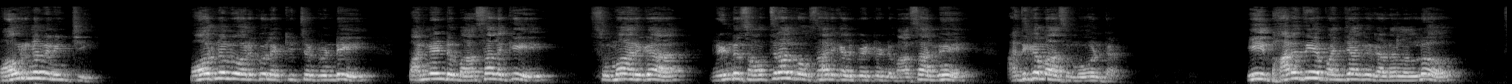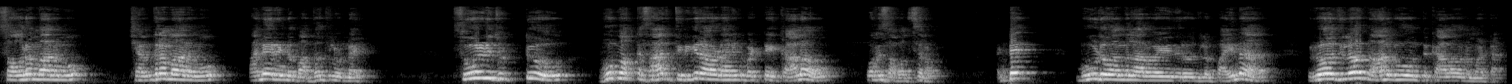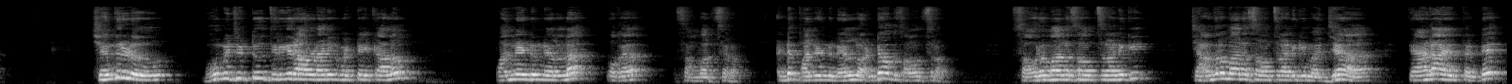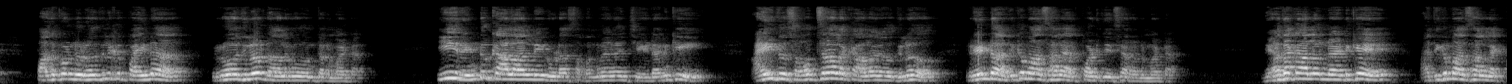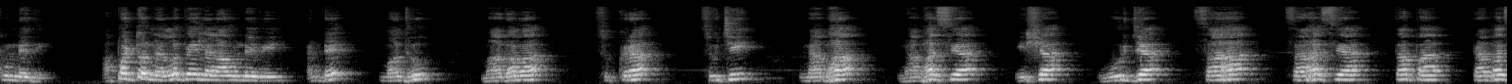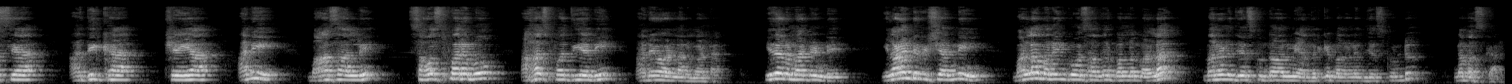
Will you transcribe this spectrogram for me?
పౌర్ణమి నుంచి పౌర్ణమి వరకు లెక్కించేటువంటి పన్నెండు మాసాలకి సుమారుగా రెండు సంవత్సరాలకు ఒకసారి కలిపేటువంటి మాసాన్ని అధిక మాసము అంటారు. ఈ భారతీయ పంచాంగ గణనలో సౌరమానము చంద్రమానము అనే రెండు పద్ధతులు ఉన్నాయి. సూర్యుడి చుట్టూ భూమి ఒక్కసారి తిరిగి రావడానికి పట్టే కాలం ఒక సంవత్సరం. అంటే మూడు వందల అరవై ఐదు రోజుల పైన రోజులో నాలుగో వంతు కాలం అన్నమాట. చంద్రుడు భూమి చుట్టూ తిరిగి రావడానికి పట్టే కాలం పన్నెండు నెలల ఒక సంవత్సరం. అంటే పన్నెండు నెలలు అంటే ఒక సంవత్సరం. సౌరమాన సంవత్సరానికి చాంద్రమాన సంవత్సరానికి మధ్య తేడా ఎంతంటే పదకొండు రోజులకి పైన రోజులో నాలుగో వంతనమాట ఈ రెండు కాలాల్ని కూడా సమన్వయం చేయడానికి ఐదు సంవత్సరాల కాల వ్యవధిలో రెండు అధిక మాసాలు ఏర్పాటు చేశారనమాట వేదకాలం నాటికే అధిక మాసాలు లెక్క ఉండేది. అప్పట్లో నెలల పేర్లు ఎలా ఉండేవి? అంటే మధు మాధవ శుక్ర శుచి నభ నభస్య ఇష ఊర్జ సహ సహస్య తప తపస్య అధిక క్షయ అని మాసాల్ని సంస్పరము అహస్పతి అని అనేవాళ్ళు అనమాట ఇదనమాట అండి. ఇలాంటి విషయాన్ని మళ్ళా మనం ఇంకో సందర్భంలో మళ్ళా మననం చేసుకుందామని మీ అందరికీ మననం చేసుకుంటూ నమస్కారం.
